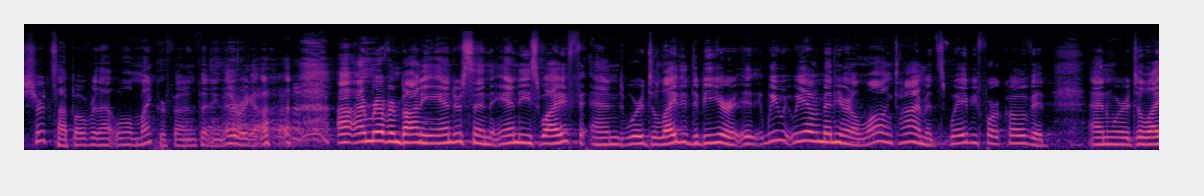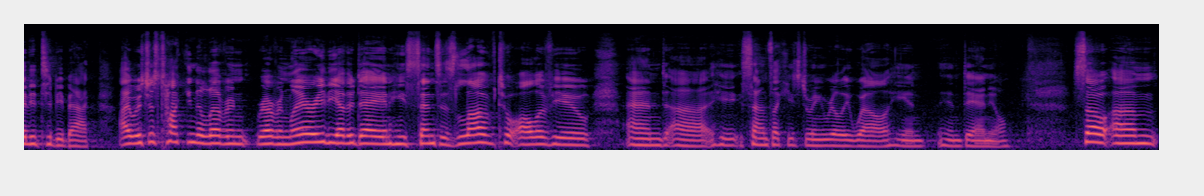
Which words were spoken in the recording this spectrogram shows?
shirt's up over that little microphone thing. There we go. uh, I'm Reverend Bonnie Anderson, Andy's wife, and we're delighted to be here. It, we, we haven't been here in a long time. It's way before COVID, and we're delighted to be back. I was just talking to Reverend, Reverend Larry the other day, and he sends his love to all of you, and uh, he sounds like he's doing really well, he and, and Daniel. So, um,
